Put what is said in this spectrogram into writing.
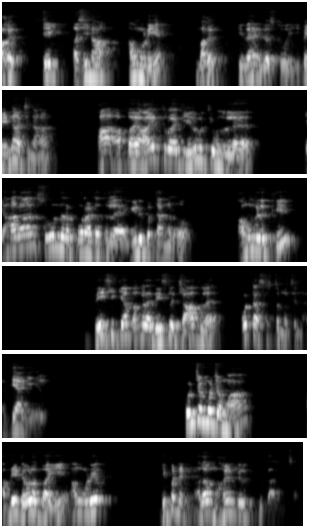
மகள். ஷேக் ஹசீனா அவங்களுடைய மகள். இதுதான் இந்த ஸ்டோரி இப்ப என்ன ஆச்சுன்னா அப்ப ஆயிரத்தி தொள்ளாயிரத்தி எழுவத்தி ஒண்ணுல யார் யார் சுதந்திர போராட்டத்துல ஈடுபட்டாங்களோ அவங்களுக்கு பேசிக்கா பங்களாதேஷ்ல ஜாப்ல கோட்டா சிஸ்டம் வச்சிருந்தாங்க தியாகிகள். கொஞ்சம் கொஞ்சமா அப்படியே டெவலப் ஆகி அவங்களுடைய டிபெண்ட் அதாவது மகன்களுக்கு கொடுக்க ஆரம்பிச்சாங்க.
